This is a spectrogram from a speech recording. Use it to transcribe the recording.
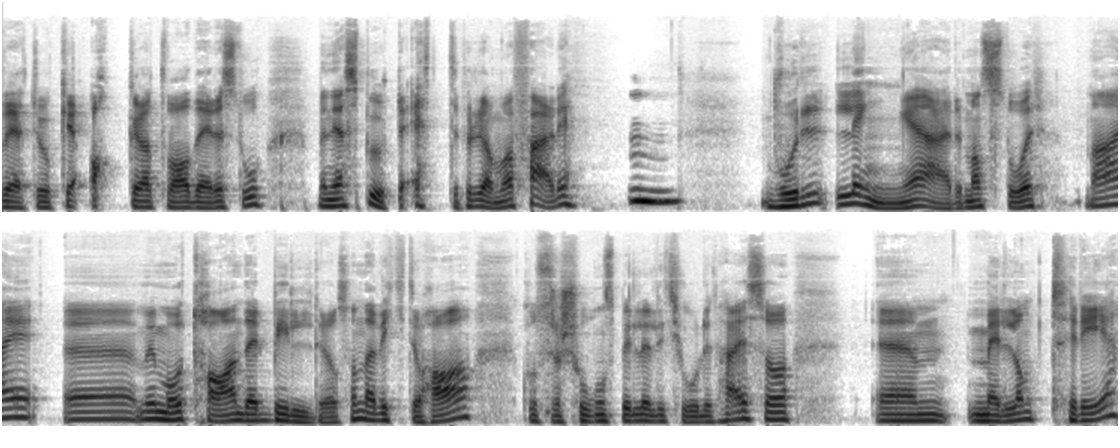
vet jo ikke akkurat hva dere sto, men jeg spurte etter programmet var ferdig. Mm. Hvor lenge er det man står? Nei, uh, vi må jo ta en del bilder og sånn. Det er viktig å ha. Konsentrasjonsbilder, litt tjo, litt hei. Så um, mellom tre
